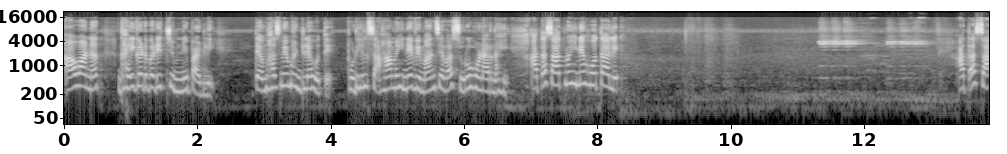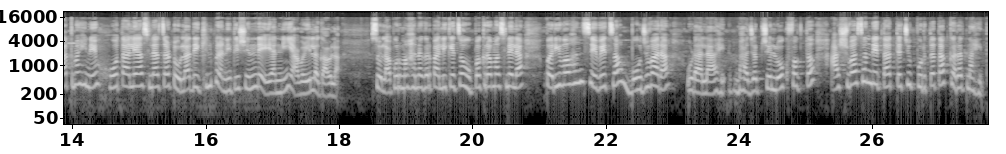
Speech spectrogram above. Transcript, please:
आव्हानात घाईगडबडीत चिमणी पाडली. तेव्हाच मी म्हटले होते पुढील सहा महिने विमानसेवा सुरू होणार नाही. आता सात महिने होत आले. आता सात महिने होत आले असल्याचा टोला देखील प्रणिती शिंदे यांनी यावेळी लगावला. सोलापूर महानगरपालिकेचा उपक्रम असलेल्या परिवहन सेवेचा बोजवारा उडाला आहे. भाजपचे लोक फक्त आश्वासन देतात त्याची पूर्तता करत नाहीत.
